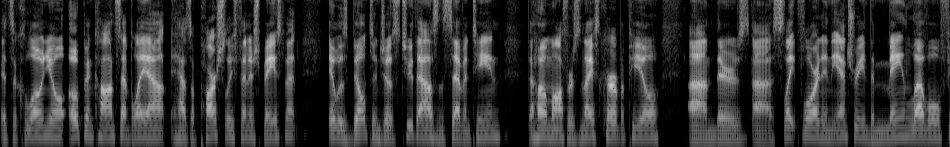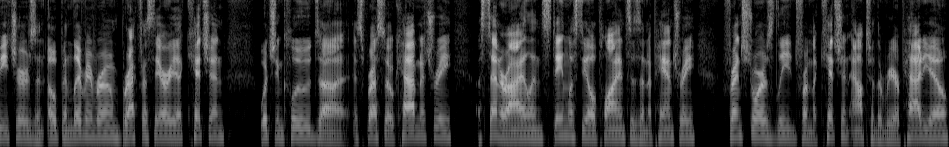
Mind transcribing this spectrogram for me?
It's a colonial open concept layout. It has a partially finished basement. It was built in just 2017. The home offers nice curb appeal. Um, there's uh, slate flooring in the entry. The main level features an open living room, breakfast area, kitchen which includes uh, espresso cabinetry, a center island, stainless steel appliances, and a pantry. French doors lead from the kitchen out to the rear patio.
